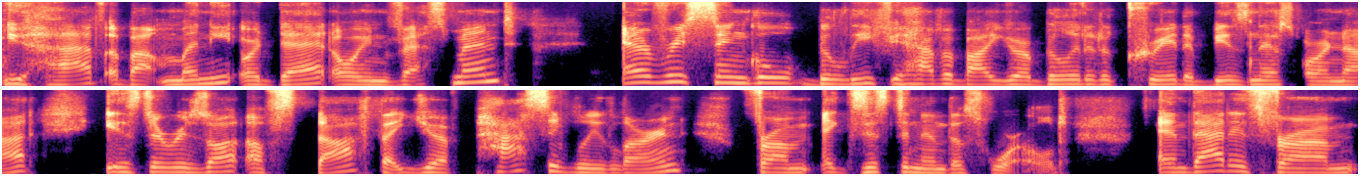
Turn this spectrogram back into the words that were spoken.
you have about money or debt or investment, every single belief you have about your ability to create a business or not is the result of stuff that you have passively learned from existing in this world. And that is from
